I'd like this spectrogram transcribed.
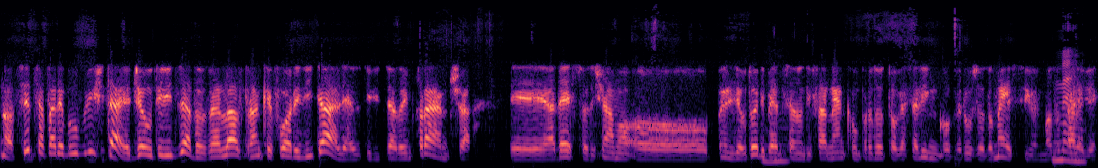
No, senza fare pubblicità, è già utilizzato tra l'altro anche fuori d'Italia, è utilizzato in Francia. e adesso diciamo oh, gli autori pensano di farne anche un prodotto casalingo per uso domestico in modo Bene. tale che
